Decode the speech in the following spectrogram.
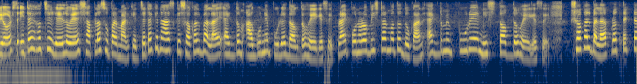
বিয়র্স এটাই হচ্ছে রেলওয়ে শাপলা সুপার মার্কেট যেটা কিনা আজকে সকালবেলায় একদম আগুনে পুড়ে দগ্ধ হয়ে গেছে। প্রায় পনেরো বিশটার মতো দোকান একদমই পুড়ে নিস্তব্ধ হয়ে গেছে। সকালবেলা প্রত্যেকটা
